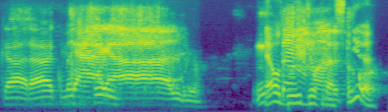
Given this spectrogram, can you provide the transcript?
caralho, como é que foi? Caralho. É o do Então, mano, Idiocracia? tô-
